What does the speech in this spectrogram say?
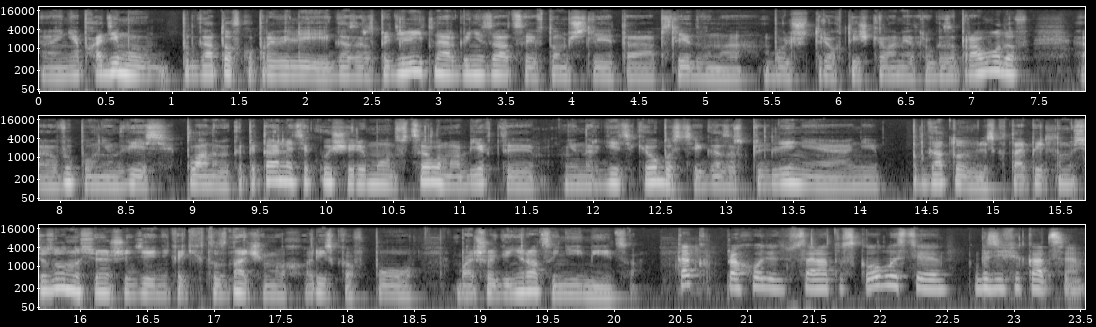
Э, необходимую подготовку провели газораспределительные организации, в том числе это обследовано больше 3000 километров газопроводов, э, выполнен весь плановый капитальный текущий ремонт. В целом объекты энергетики области и газораспределения, они подготовились к отопительному сезону. На сегодняшний день каких-то значимых рисков по большой генерации не имеется. Как проходит в Саратовской области газификация?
